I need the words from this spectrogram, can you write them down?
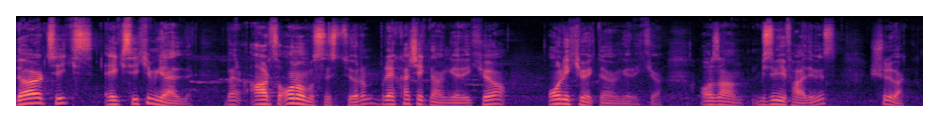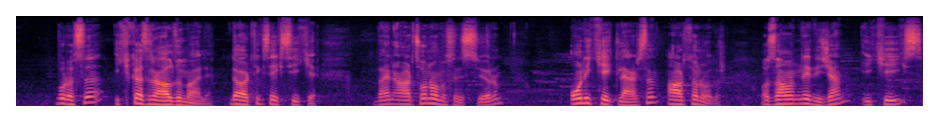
4x eksi 2 mi geldi? Ben artı 10 olmasını istiyorum. Buraya kaç eklemem gerekiyor? 12 mi eklemem gerekiyor. O zaman bizim ifademiz şuraya bak. Burası 2 katını aldığım hali. 4x eksi 2. Ben artı 10 olmasını istiyorum. 12 eklersen artı 10 olur. O zaman ne diyeceğim? 2x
